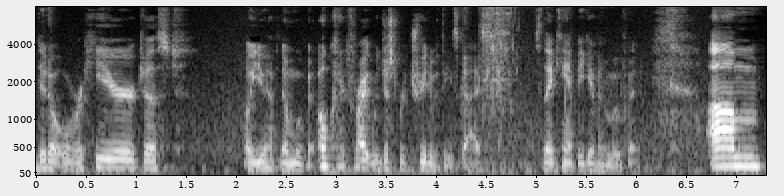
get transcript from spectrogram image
Ditto over here, just... Oh, you have no movement. Okay, right, we just retreated with these guys, so they can't be given a movement. Um,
